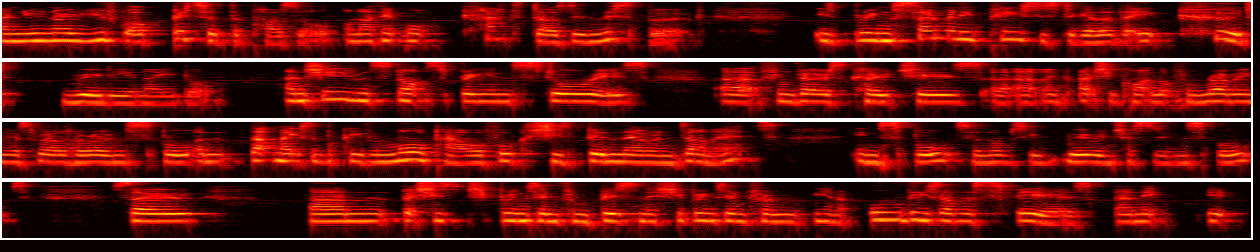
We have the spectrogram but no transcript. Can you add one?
And you know you've got a bit of the puzzle. And i think what cath does in this book is bring so many pieces together that it could really enable. And she even starts to bring in stories uh, from various coaches uh, and actually quite a lot from rowing as well her own sport. And that makes the book even more powerful because she's been there and done it in sports and obviously we're interested in sports so um, but she brings in from business she brings in from you know all these other spheres and it it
